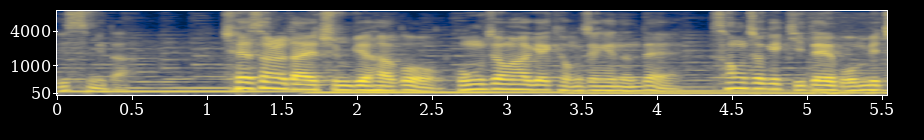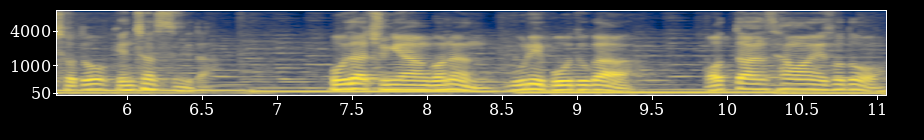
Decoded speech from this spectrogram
있습니다. 최선을 다해 준비하고 공정하게 경쟁했는데 성적이 기대에 못 미쳐도 괜찮습니다. 보다 중요한 것은 우리 모두가 어떠한 상황에서도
